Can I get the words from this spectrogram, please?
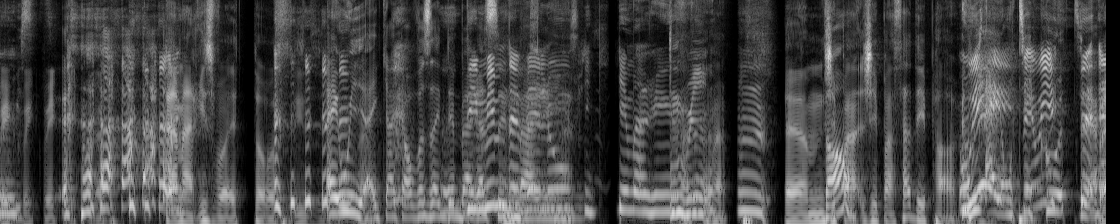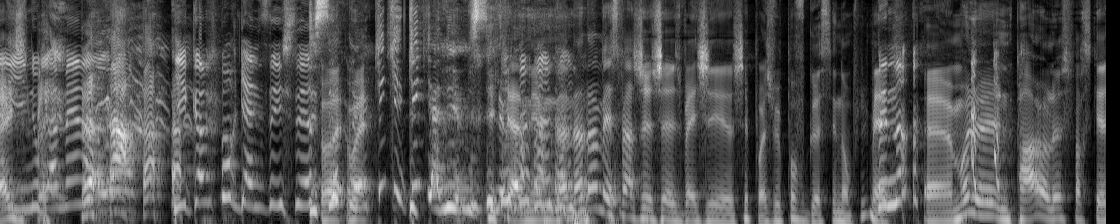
quick, quick, quick, quick. Ta Maryse va être tassée. Eh oui, quand on va s'être Des débarrassé mimes de vélo, puis kicker Marie. Oui. Ouais. Mm. Euh, j'ai Bon. pen- J'ai pensé à des parcs. Oui, hey, on Ben t'écoute. oui. Ouais, Hey, je- il nous ramène. alors. Il est comme pas organisé ça. Ouais, ouais. Qui, qui, qui, qui anime ici? Qui anime. Non, non, non, mais c'est parce que je, je, ben, j'ai- je sais pas, je veux pas vous gosser non plus, mais Mais non. euh, moi, là, une peur, là, c'est parce que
